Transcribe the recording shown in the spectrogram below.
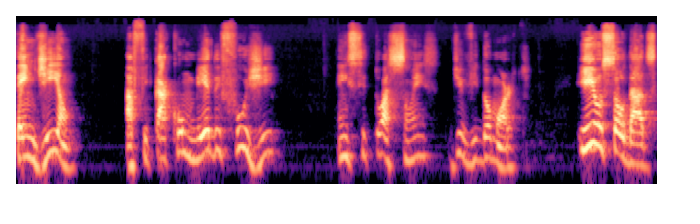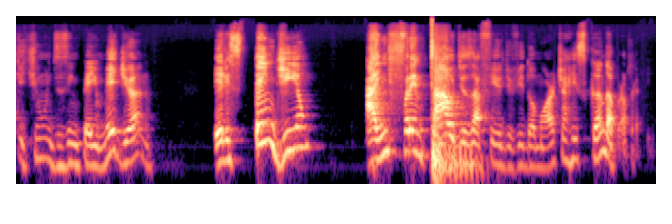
tendiam a ficar com medo e fugir em situações de vida ou morte. E os soldados que tinham um desempenho mediano, eles tendiam a enfrentar o desafio de vida ou morte arriscando a própria vida.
